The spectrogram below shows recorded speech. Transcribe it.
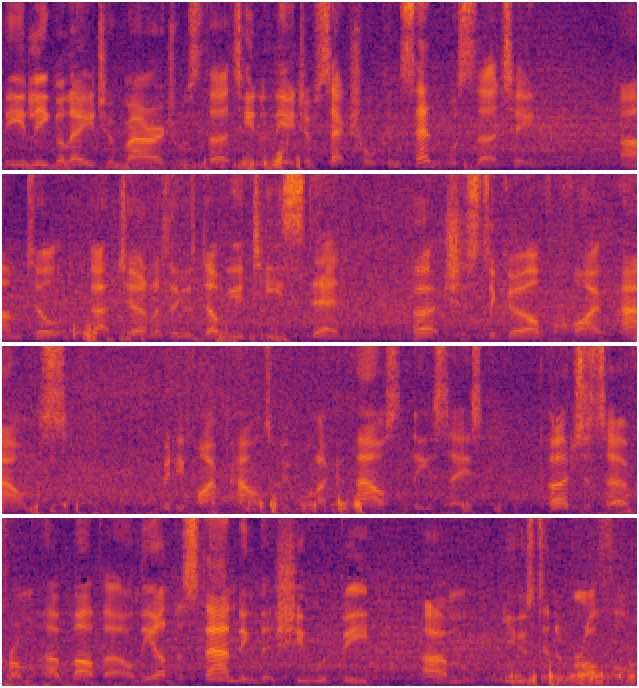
the legal age of marriage was 13 and the age of sexual consent was 13 um, till that journalist, I think it was W.T. Stead, purchased a girl for five pounds. Really, five pounds would be more like a thousand these days. Purchased her from her mother on the understanding that she would be um, used in a brothel.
